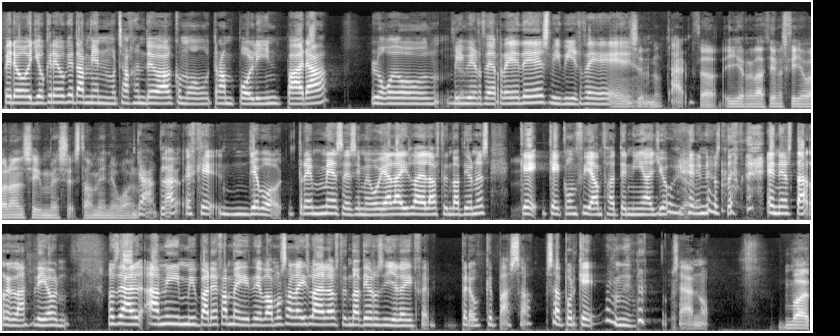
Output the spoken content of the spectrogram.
Pero yo creo que también mucha gente va como trampolín para luego vivir de redes, vivir de Sí, ¿no? tal. Claro, y relaciones que llevarán seis meses también igual. Ya, claro, es que llevo tres meses y me voy a la isla de las tentaciones. ¿Qué, qué confianza tenía yo en, este, en esta relación? O sea, a mí mi pareja me dice, vamos a la isla de las tentaciones y yo le dije, ¿pero qué pasa? O sea, ¿por qué? Mm, O sea, no. Vale,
